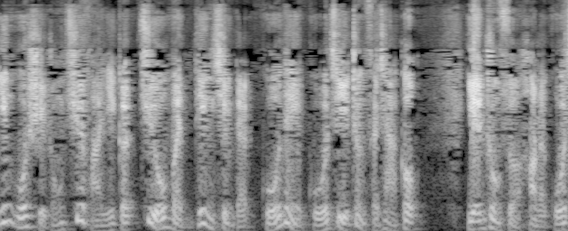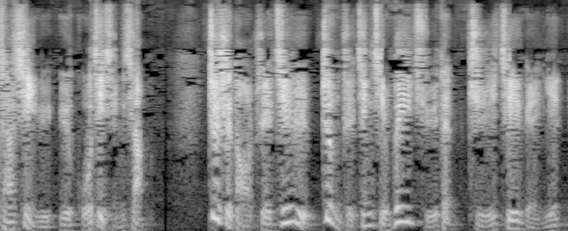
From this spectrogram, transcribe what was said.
英国始终缺乏一个具有稳定性的国内国际政策架构，严重损耗了国家信誉与国际形象，这是导致今日政治经济危局的直接原因。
